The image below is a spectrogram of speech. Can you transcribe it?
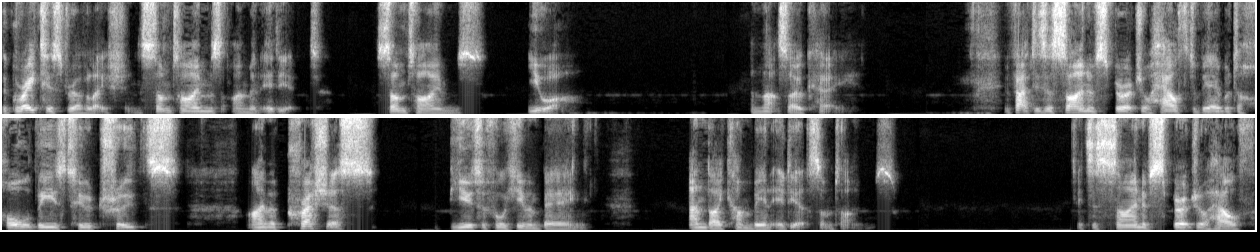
the greatest revelation. Sometimes I'm an idiot. Sometimes you are. And that's okay. In fact, it's a sign of spiritual health to be able to hold these two truths. I'm a precious, beautiful human being, and I can be an idiot sometimes. It's a sign of spiritual health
